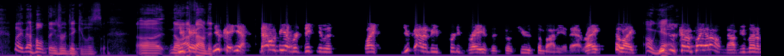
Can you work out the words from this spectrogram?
like that whole thing's ridiculous. Uh, no, you I found it. You can yeah, that would be a ridiculous. Like you got to be pretty brazen to accuse somebody of that, right? So like oh you yeah, just kind of play it off. Now if you let them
